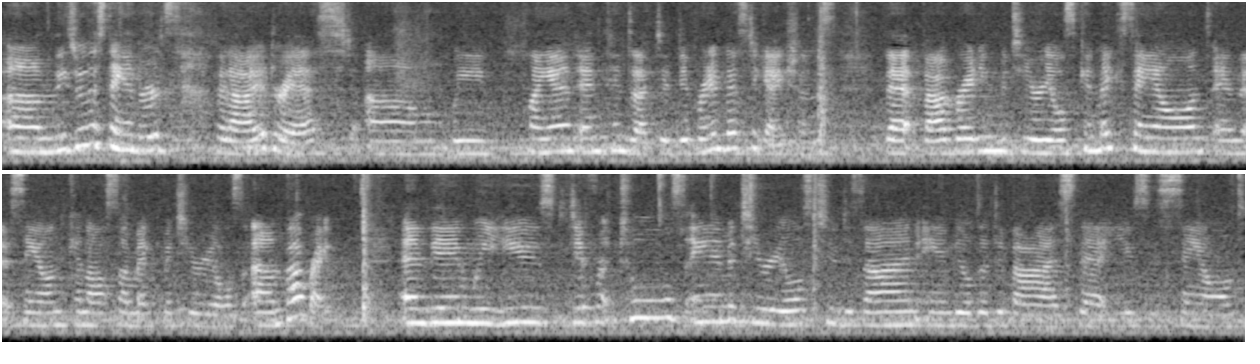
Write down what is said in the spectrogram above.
Um, these are the standards that I addressed. Um, we planned and conducted different investigations that vibrating materials can make sound and that sound can also make materials um, vibrate. And then we used different tools and materials to design and build a device that uses sound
